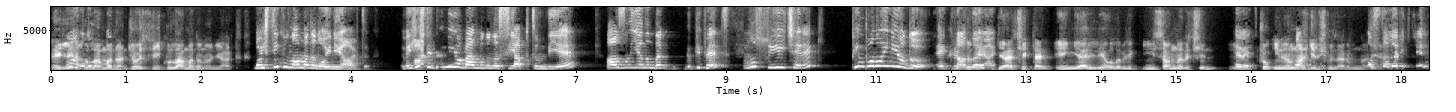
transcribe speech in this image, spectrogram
Elleri arada- kullanmadan, joystick'i kullanmadan oynuyor artık. Joystick kullanmadan oynuyor artık. Ve hiç de demiyor ben bunu nasıl yaptım diye. Ağzının yanında pipet, muz suyu içerek pimpon oynuyordu ekranda yani. Gerçekten engelli olabilir insanlar için e, Evet. çok inanılmaz gelişmeler bunlar. yani. Hastalar için.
